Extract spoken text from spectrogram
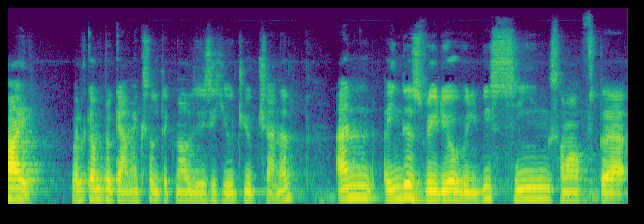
Hi, welcome to Camixel Technologies YouTube channel and in this video we'll be seeing some of the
